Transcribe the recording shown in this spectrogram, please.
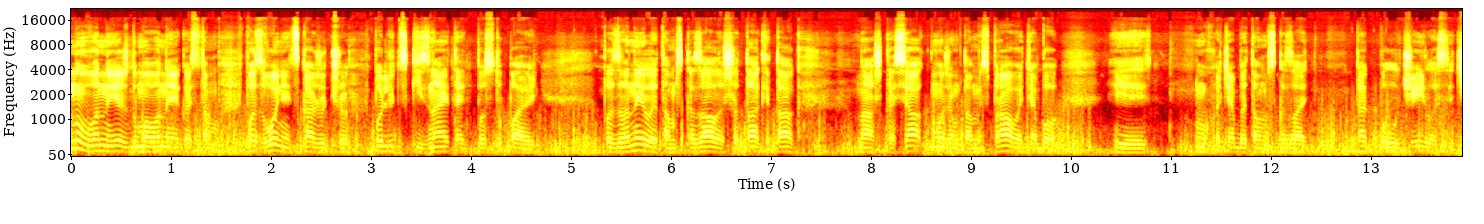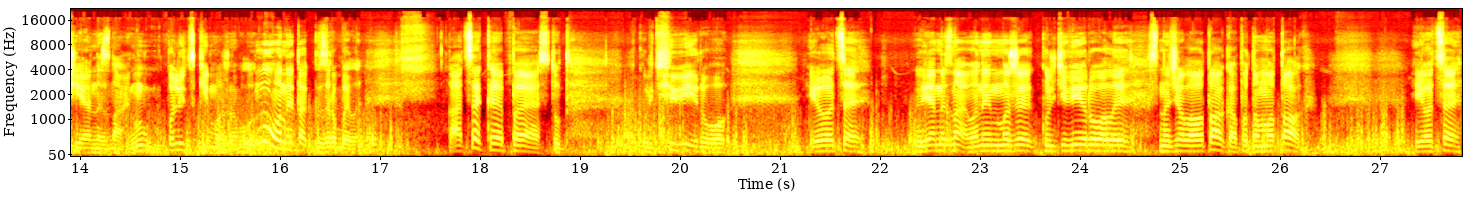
Ну, вони, я ж думав, вони якось там позвонять, скажуть, що по-людськи, знаєте, як поступають. Позвонили, там сказали, що так і так, наш косяк, можемо там і справити, або і, ну, хоча б там сказати, так вийшло, чи я не знаю. Ну, по-людськи можна було. Ну, вони так зробили. А це КПС тут культивірував. І оце, я не знаю, вони може культивірували спочатку отак, а потім отак. І оце.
